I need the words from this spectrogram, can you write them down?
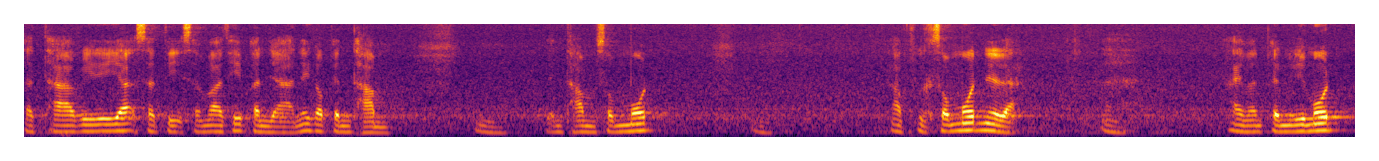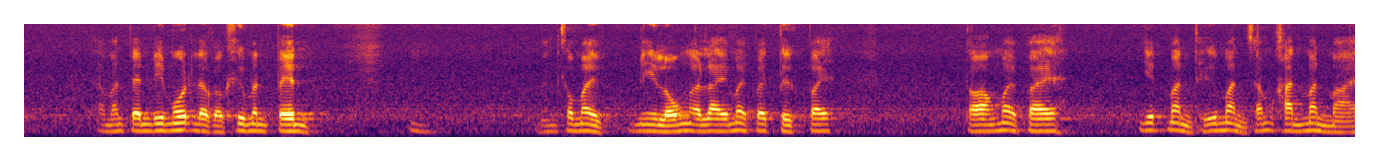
ศรัทธาวิริยะสติสมาธิปัญญานี่ก็เป็นธรรม เป็นธรรมสมมุติฝึกสมมุตินี่แหละให้มันเป็นวิมุตติถ้ามันเป็นวิมุตติแล้วก็คือมันเป็น มันก็ไม่มีหลงอะไรไม่ไปตึกไป ตองไม่ไปยึดมั่นถือมั่นสำคัญมั่นหมาย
